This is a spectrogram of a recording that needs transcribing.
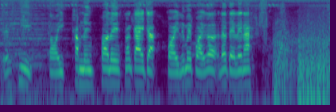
เดี๋ยวพี่ต่ออีกคำหนึ่งพอเลยร่างกายจะปล่อยหรือไม่ปล่อยก็แล้วแต่เลยนะ โอเค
